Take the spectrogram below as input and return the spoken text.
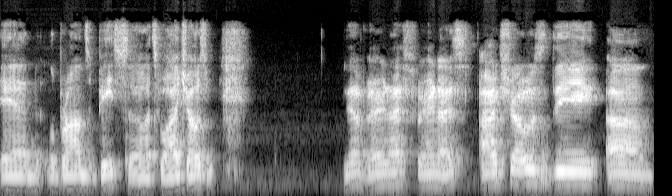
And LeBron's a beast, so that's why I chose them. Yeah, very nice, very nice. I chose the um,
